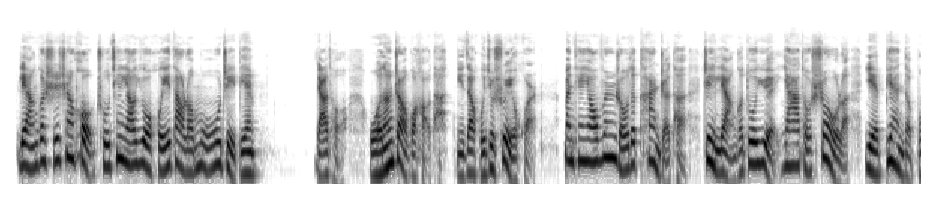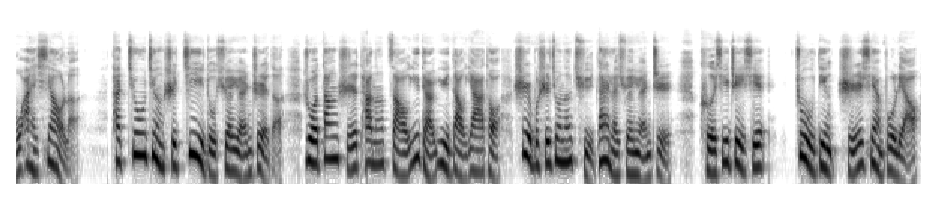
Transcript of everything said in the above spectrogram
两个时辰后，楚清瑶又回到了木屋这边。丫头，我能照顾好他，你再回去睡一会儿。漫天妖温柔地看着他。这两个多月，丫头瘦了，也变得不爱笑了。他究竟是嫉妒轩辕志的。若当时他能早一点遇到丫头，是不是就能取代了轩辕志？可惜这些注定实现不了，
